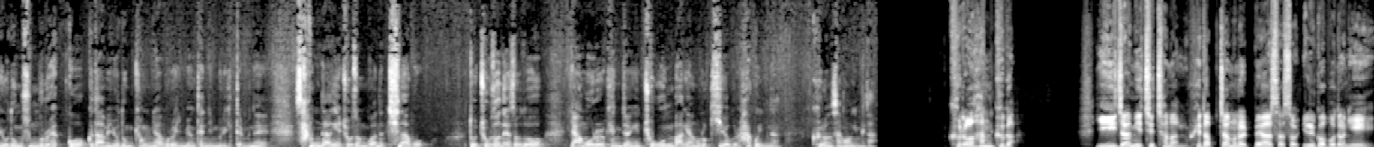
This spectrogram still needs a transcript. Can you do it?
요동 순무를 했고 그 다음에 요동 경략으로 임명된 인물이기 때문에 상당히 조선과는 친하고 또 조선에서도 양호를 굉장히 좋은 방향으로 기억을 하고 있는 그런 상황입니다. 그러한 그가 이잠이 지참한 회답 자문을 빼앗아서 읽어보더니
